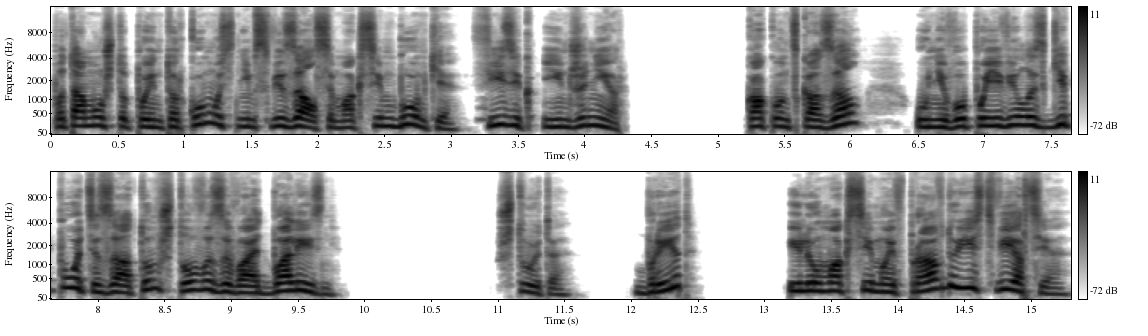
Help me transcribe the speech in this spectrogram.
потому что по интеркому с ним связался Максим Бомке, физик и инженер. Как он сказал, у него появилась гипотеза о том, что вызывает болезнь. Что это? Бред? Или у Максима и вправду есть версия?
